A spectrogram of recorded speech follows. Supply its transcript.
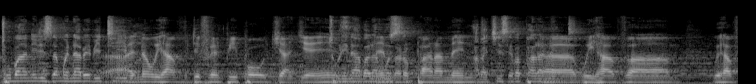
tubaaniriza mwe I know we have different people, judges, Tulina abalamuzi. member of parliament. Uh, we have um, we have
